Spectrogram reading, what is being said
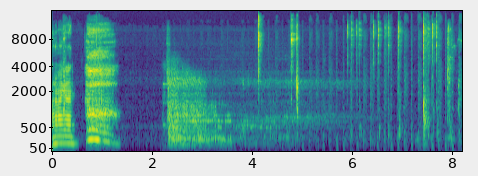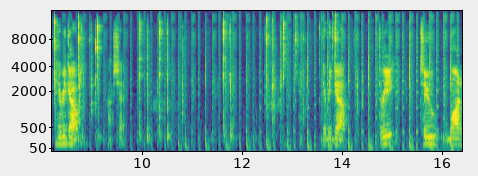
What am I gonna... Here we go. Oh shit. Here we go. Three, two, one.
